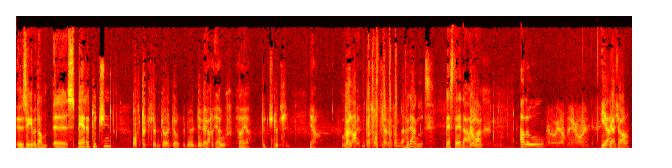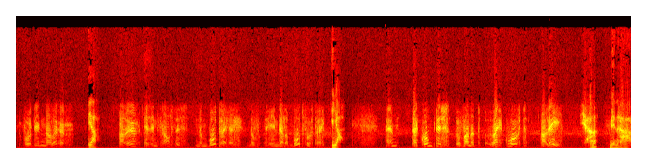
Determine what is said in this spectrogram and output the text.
Eh, zeggen we dan eh sperretoetsen? Of toetsen, de, de dingen Ja, te ja. koer. Oh ja, toetsen. Toetsen. Ja. Voilà, dat is wat ze vandaag. Bedankt. Beste hè, dag. Hallo. Hallo, ja, de Jean. hè. Ja. Ja, Jean. Voor die allure. Ja. Allure is in Frans dus een boottrekker. Een- Een dat een boot voortrekt. Ja. En dat komt dus van het werkwoord aller. Ja, een H, H.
